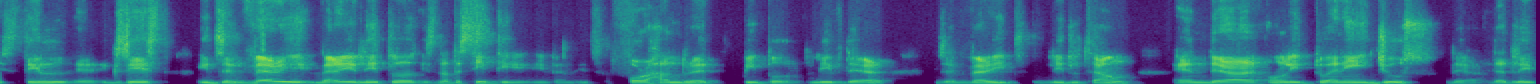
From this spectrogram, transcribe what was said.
Still uh, exists. It's a very, very little, it's not a city even, it's 400 people live there. It's a very little town. And there are only 20 Jews there that live.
